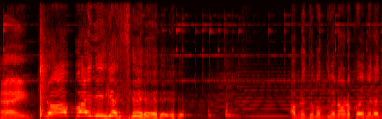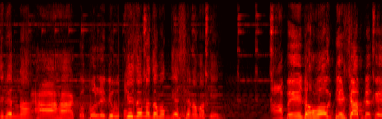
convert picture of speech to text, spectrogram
এই। সব বাইরে গেছে। আপনি ধুমুক দিবেন আমরা কই বলে দিবেন না? হ্যাঁ হ্যাঁ বলে দেবো। কি জন্য ধমক দিয়েছেন আমাকে? আমি ধমক দিয়েছি আপনাকে।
